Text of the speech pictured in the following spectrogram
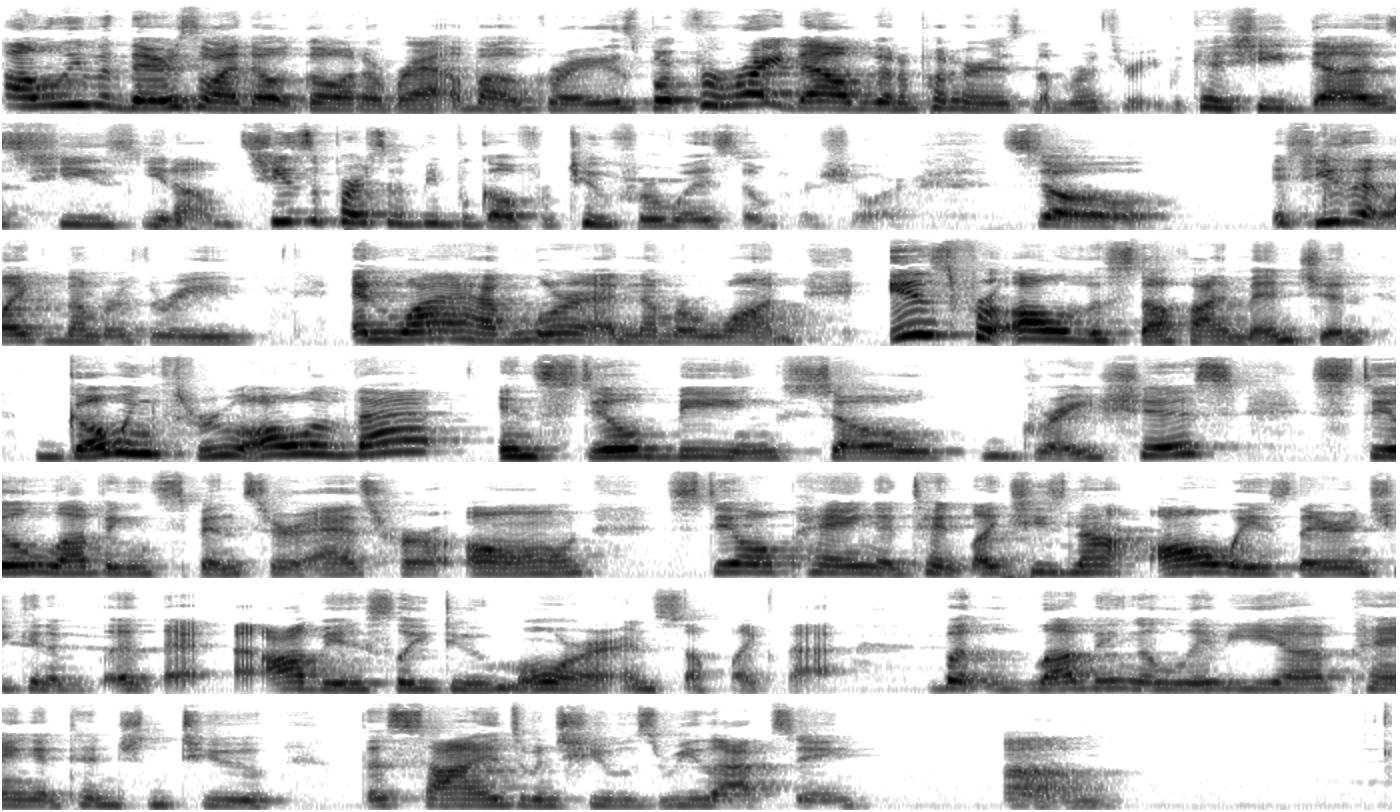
I'll leave it there so I don't go on a rant about Grace. But for right now, I'm going to put her as number three because she does. She's, you know, she's the person that people go for two for wisdom for sure. So she's at like number three. And why I have Laura at number one is for all of the stuff I mentioned. Going through all of that and still being so gracious, still loving Spencer as her own, still paying attention. Like she's not always there and she can uh, uh, obviously do more and stuff like that but loving Olivia, paying attention to the signs when she was relapsing, um,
